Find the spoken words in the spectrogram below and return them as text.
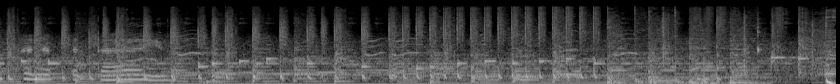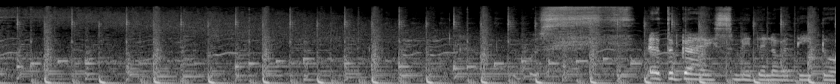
Maghanap pa tayo. Eto guys, may dalawa dito.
